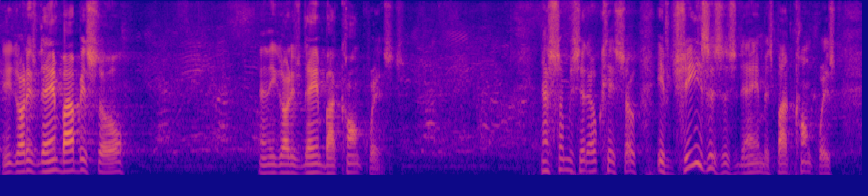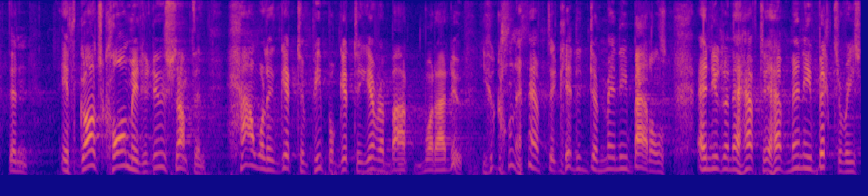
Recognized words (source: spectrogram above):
He got his name by bestowal. And he got his name by conquest. Now, somebody said, okay, so if Jesus' name is by conquest, then if God's called me to do something, how will it get to people get to hear about what I do? You're going to have to get into many battles and you're going to have to have many victories,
